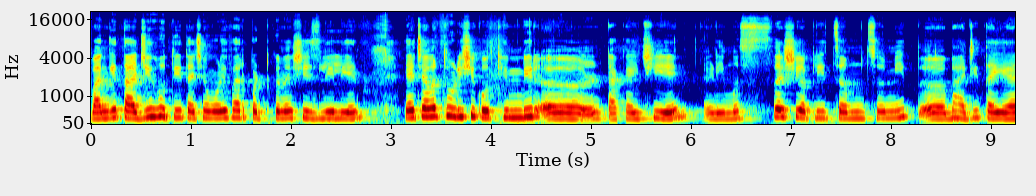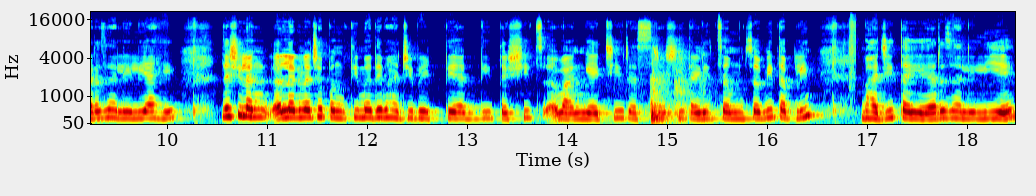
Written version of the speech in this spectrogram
वांगे ताजी होती त्याच्यामुळे फार पटकन शिजलेली आहेत. याच्यावर थोडीशी कोथिंबीर टाकायची आहे आणि मस्त अशी आपली चमचमीत भाजी तयार झालेली आहे. जशी लंग लग्नाच्या पंक्तीमध्ये भाजी भेटते अगदी तशीच वांग्याची रसरशीत आणि चमचमीत आपली भाजी तयार झालेली आहे.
